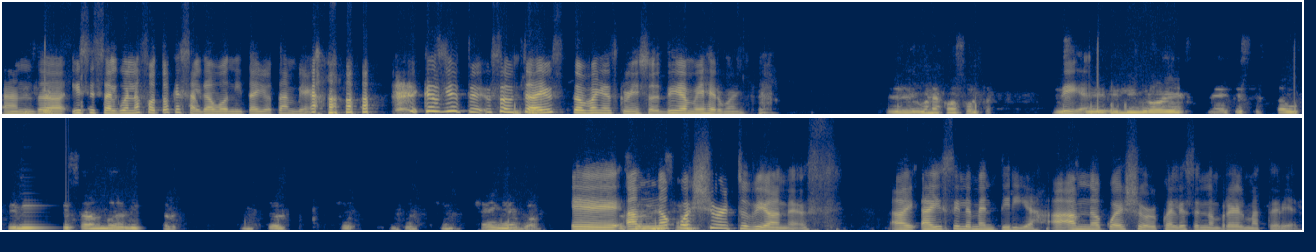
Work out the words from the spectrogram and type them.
And, uh, y si salgo en la foto, que salga bonita yo también. Because you sometimes toman screenshot. Dígame, Germán. Eh, una consulta. Diga. Este, el libro este que se está utilizando es el inter. Eh, I'm not quite sure, to be honest. Ahí, ahí sí le mentiría. I- I'm not quite sure cuál es el nombre del material.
